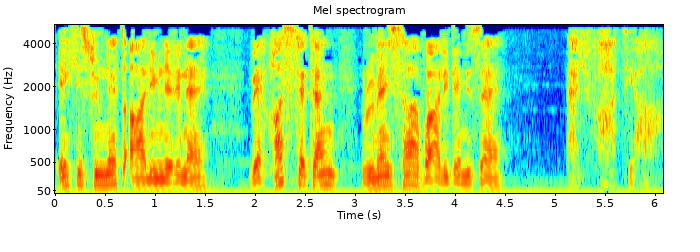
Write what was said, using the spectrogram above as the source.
ehli sünnet alimlerine ve hasseten Rümeysa validemize El Fatiha.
